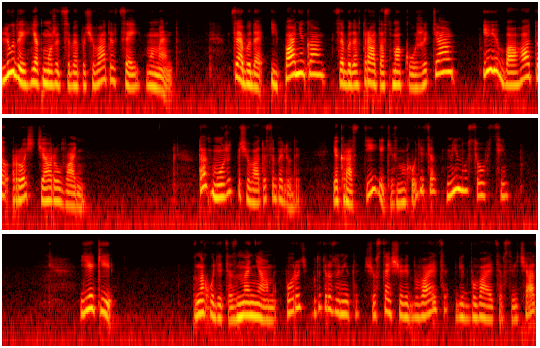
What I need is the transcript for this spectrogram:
Люди як можуть себе почувати в цей момент? Це буде і паніка, це буде втрата смаку життя, і багато розчарувань. Так можуть почувати себе люди. Якраз ті, які знаходяться в мінусовці, які знаходяться знаннями поруч, будуть розуміти, що все, що відбувається, відбувається в свій час.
